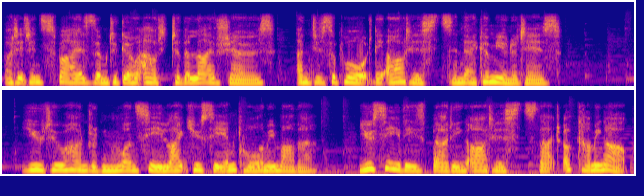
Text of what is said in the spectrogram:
But it inspires them to go out to the live shows, and to support the artists in their communities. U201C like you see in Call Me Mother. You see these budding artists that are coming up.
